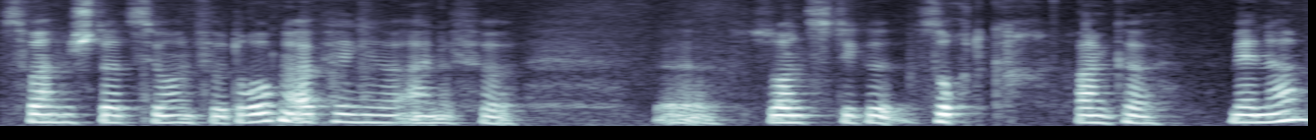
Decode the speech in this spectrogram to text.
Es war eine Station für Drogenabhängige, eine für sonstige suchtkranke Männer.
